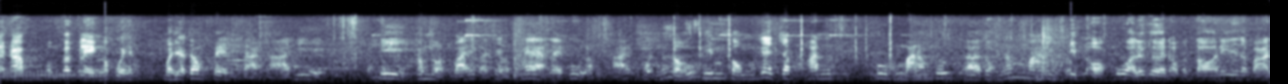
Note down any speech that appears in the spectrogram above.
นะครับ ผมก็เกรงว่าเว้นมันจะต้องเป็นสาขาที่ ที่กำหนดไว้กับเช่นแพทย์ในผู้รับใช้ส่งหนังสือพิมพ์ส่งเวชภัณฑ์ผู้ทำธุรเอ่อส่งน้ำมันที่ออกมั่วเหลือเกินอบตนี่เทศบาล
